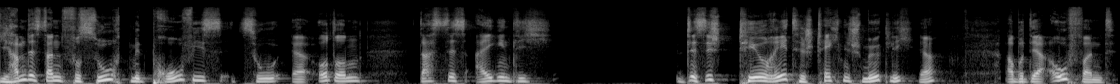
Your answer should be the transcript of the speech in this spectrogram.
die haben das dann versucht, mit Profis zu erörtern, dass das eigentlich, das ist theoretisch, technisch möglich, ja, aber der Aufwand,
